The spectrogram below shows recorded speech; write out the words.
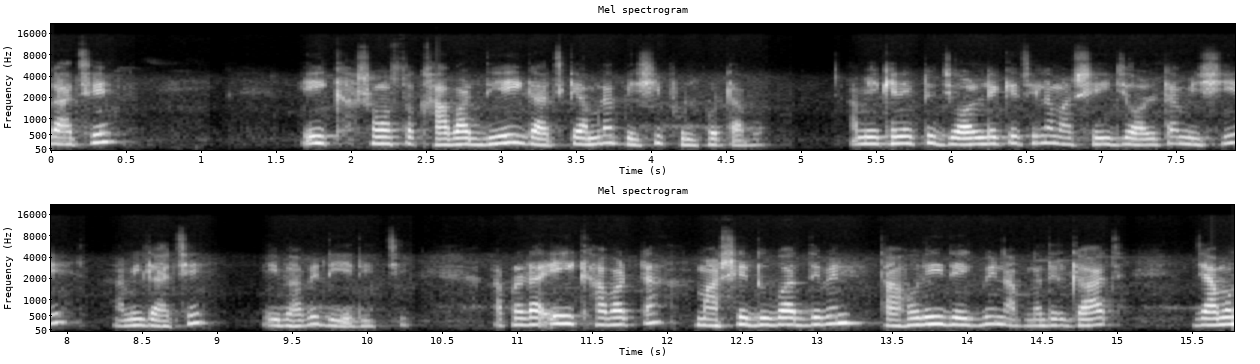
গাছে, এই সমস্ত খাবার দিয়েই গাছকে আমরা বেশি ফুল ফোটাবো। আমি এখানে একটু জল রেখেছিলাম, আর সেই জলটা মিশিয়ে আমি গাছে এইভাবে দিয়ে দিচ্ছি। আপনারা এই খাবারটা মাসে দুবার দেবেন, তাহলেই দেখবেন আপনাদের গাছ যেমন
